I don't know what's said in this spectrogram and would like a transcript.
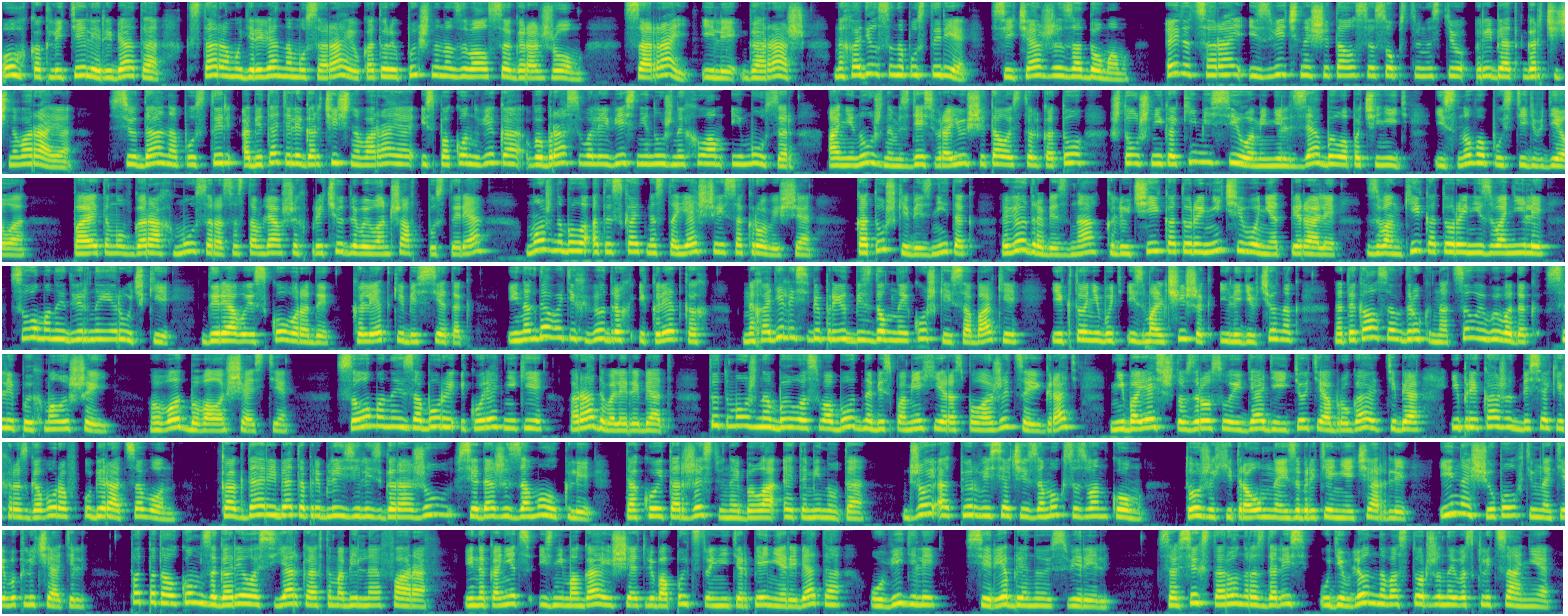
Ох, как летели ребята к старому деревянному сараю, который пышно назывался гаражом. Сарай или гараж находился на пустыре, сейчас же за домом. Этот сарай извечно считался собственностью ребят горчичного рая – Сюда, на пустырь, обитатели горчичного рая испокон века выбрасывали весь ненужный хлам и мусор, а ненужным здесь в раю считалось только то, что уж никакими силами нельзя было починить и снова пустить в дело. Поэтому в горах мусора, составлявших причудливый ландшафт пустыря, можно было отыскать настоящие сокровища. Катушки без ниток, ведра без дна, ключи, которые ничего не отпирали – звонки, которые не звонили, сломанные дверные ручки, дырявые сковороды, клетки без сеток. Иногда в этих ведрах и клетках находили себе приют бездомные кошки и собаки, и кто-нибудь из мальчишек или девчонок натыкался вдруг на целый выводок слепых малышей. Вот бывало счастье. Сломанные заборы и курятники радовали ребят. Тут можно было свободно, без помехи расположиться и играть, не боясь, что взрослые дяди и тети обругают тебя и прикажут без всяких разговоров убираться вон. Когда ребята приблизились к гаражу, все даже замолкли, такой торжественной была эта минута. Джой отпер висячий замок со звонком, тоже хитроумное изобретение Чарли, и нащупал в темноте выключатель. Под потолком загорелась яркая автомобильная фара, и, наконец, изнемогающие от любопытства и нетерпения ребята увидели серебряную свирель. Со всех сторон раздались удивленно восторженные восклицания.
